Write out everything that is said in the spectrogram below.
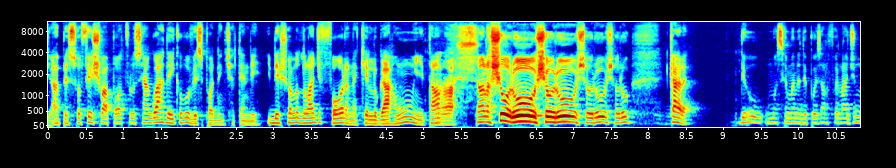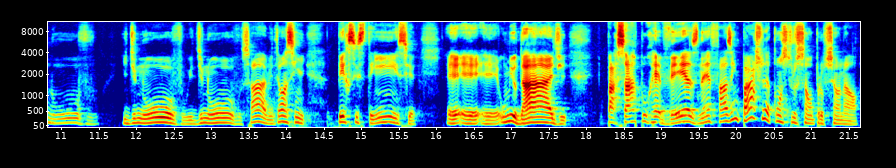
e, a pessoa fechou a porta e falou assim: aguarda aí que eu vou ver se podem te atender. E deixou ela do lado de fora, naquele lugar ruim e tal. Nossa. Então ela chorou, chorou, chorou, chorou. Cara, deu uma semana depois ela foi lá de novo, e de novo, e de novo, sabe? Então, assim, persistência, é, é, é, humildade passar por revés, né, fazem parte da construção profissional.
